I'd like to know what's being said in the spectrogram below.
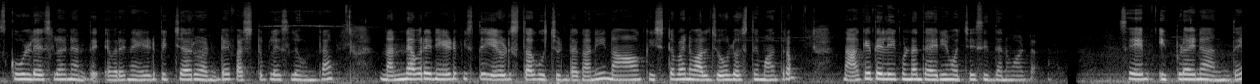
స్కూల్ డేస్లోనే అంతే. ఎవరైనా ఏడిపించారు అంటే ఫస్ట్ ప్లేస్లో ఉంటా. నన్ను ఎవరైనా ఏడిపిస్తే ఏడుస్తా కూర్చుంటా. కానీ నాకు ఇష్టమైన వాళ్ళ జోలు వస్తే మాత్రం నాకే తెలియకుండా ధైర్యం వచ్చేసిద్ది అనమాట సేమ్ ఇప్పుడైనా అంతే.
